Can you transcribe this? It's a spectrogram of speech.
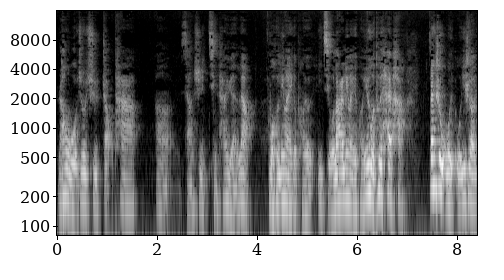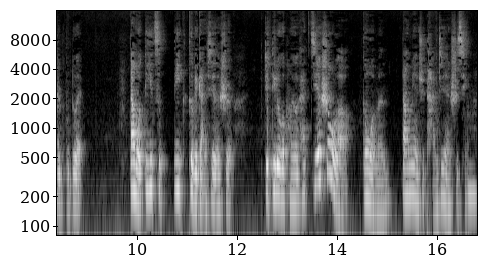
然后我就去找他，呃，想去请他原谅。我和另外一个朋友一起，我拉着另外一个朋友，因为我特别害怕，但是我我意识到这不对。但我第一次第一特别感谢的是，这第六个朋友他接受了跟我们当面去谈这件事情，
